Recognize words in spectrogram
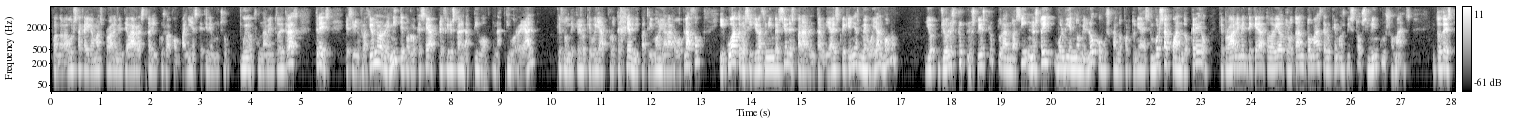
cuando la bolsa caiga más probablemente va a arrastrar incluso a compañías que tienen mucho muy buen fundamento detrás. Tres, que si la inflación no remite por lo que sea, prefiero estar en activo, en activo real, que es donde creo que voy a proteger mi patrimonio a largo plazo. Y cuatro, si quiero hacer inversiones para rentabilidades pequeñas, me voy al bono. Yo, yo lo, estoy estructurando así, no estoy volviéndome loco buscando oportunidades en bolsa cuando creo que probablemente queda todavía otro tanto más de lo que hemos visto, si no incluso más. Entonces,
